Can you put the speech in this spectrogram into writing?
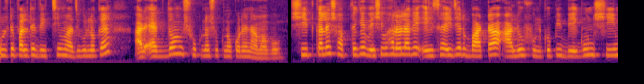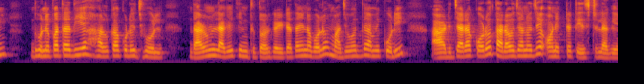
উল্টে পাল্টে দিচ্ছি মাছগুলোকে আর একদম শুকনো শুকনো করে নামাবো। শীতকালে সব থেকে বেশি ভালো লাগে এই সাইজের বাটা, আলু, ফুলকপি, বেগুন, শিম, ধনেপাতা দিয়ে হালকা করে ঝোল। দারুণ লাগে কিন্তু তরকারিটা, তাই না বলো? মাঝে মধ্যে আমি করি। আর যারা করো, তারাও জানো যে অনেকটা টেস্ট লাগে।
